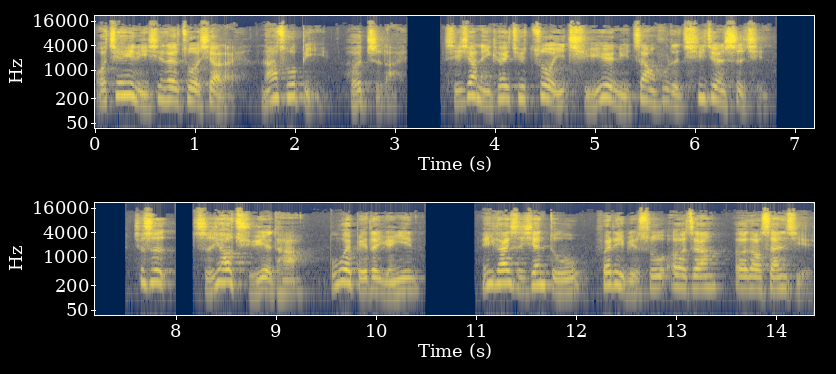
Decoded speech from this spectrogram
我建议你现在坐下来，拿出笔和纸来，写下你可以去做以取悦你丈夫的七件事情。就是只要取悦他，不为别的原因。你一开始先读《菲利比书》二章二到三节，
